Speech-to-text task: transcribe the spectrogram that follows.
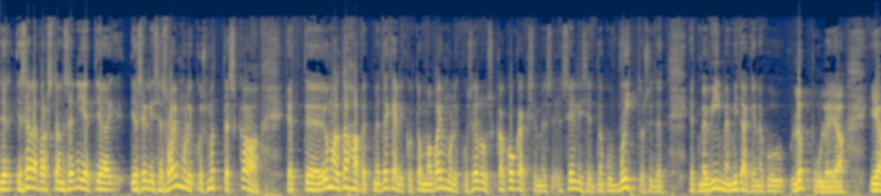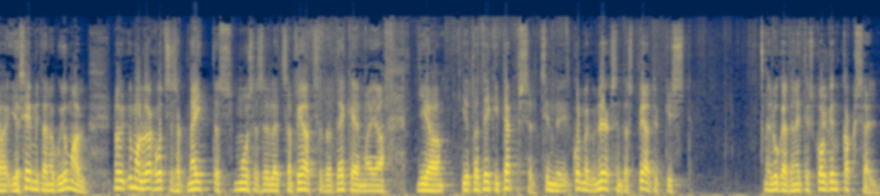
ja, ja sellepärast on see nii, et ja, ja sellises vaimulikus mõttes ka, et eh, jumal tahab, et me tegelikult oma vaimulikus elus ka kogeksime selliseid nagu võitusid, et, et me viime midagi nagu lõpule ja, ja, ja see, mida nagu jumal, no jumal väga otseselt näitas Moosesele, et sa pead seda tegema ja, ja, ja ta tegi täpselt siin kolmekümne üheksandast peatükist lugeda näiteks kolmkümmend kaks salm.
